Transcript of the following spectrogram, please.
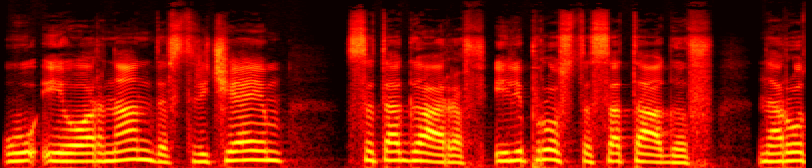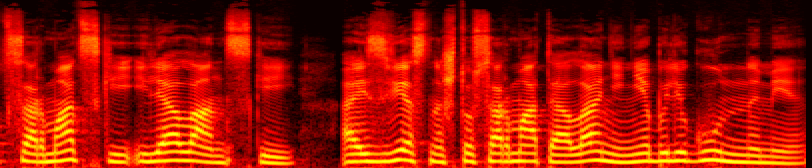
У Иоарнанда встречаем Сатагаров или просто Сатагов, народ сарматский или аланский, а известно, что сарматы алани не были гуннами.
